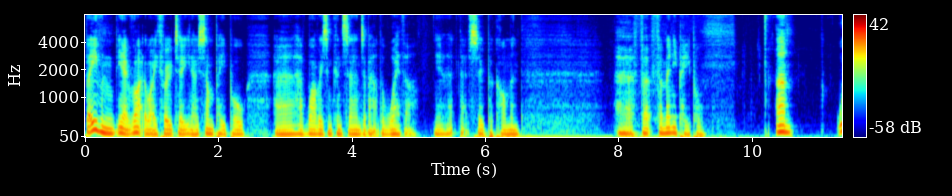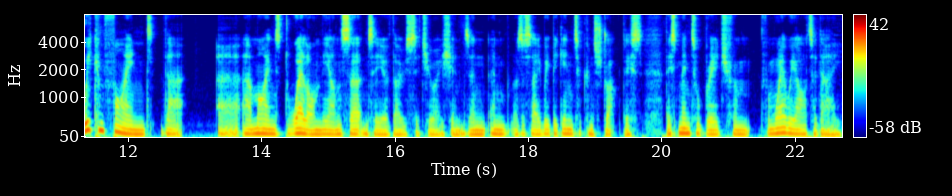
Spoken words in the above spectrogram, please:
But even you know right the way through to you know some people uh, have worries and concerns about the weather. Yeah, that, that's super common uh, for for many people. Um, we can find that uh, our minds dwell on the uncertainty of those situations, and, and as I say, we begin to construct this this mental bridge from from where we are today,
